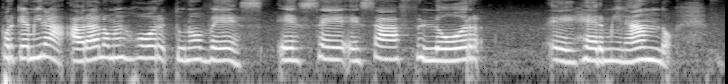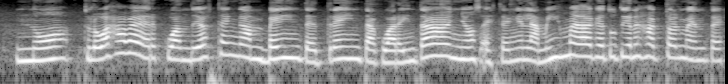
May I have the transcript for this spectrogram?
Porque mira, ahora a lo mejor tú no ves ese, esa flor eh, germinando, no, tú lo vas a ver cuando ellos tengan 20, 30, 40 años, estén en la misma edad que tú tienes actualmente,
